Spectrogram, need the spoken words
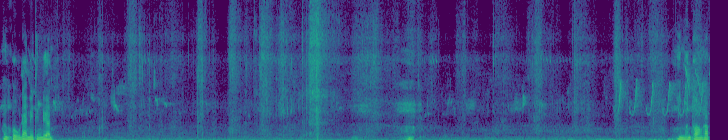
เพิ่งปลูกได้ไม่ถึงเดือน นี่หมอนทองครับ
